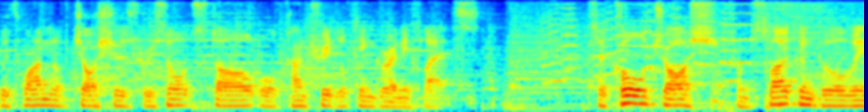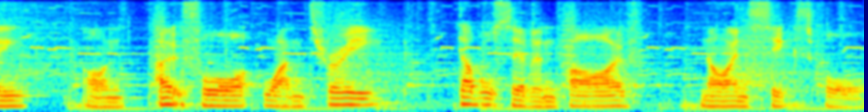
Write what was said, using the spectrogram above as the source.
with one of Josh's resort style or country looking granny flats. So call Josh from Slocombe Building on 0413 775 964.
